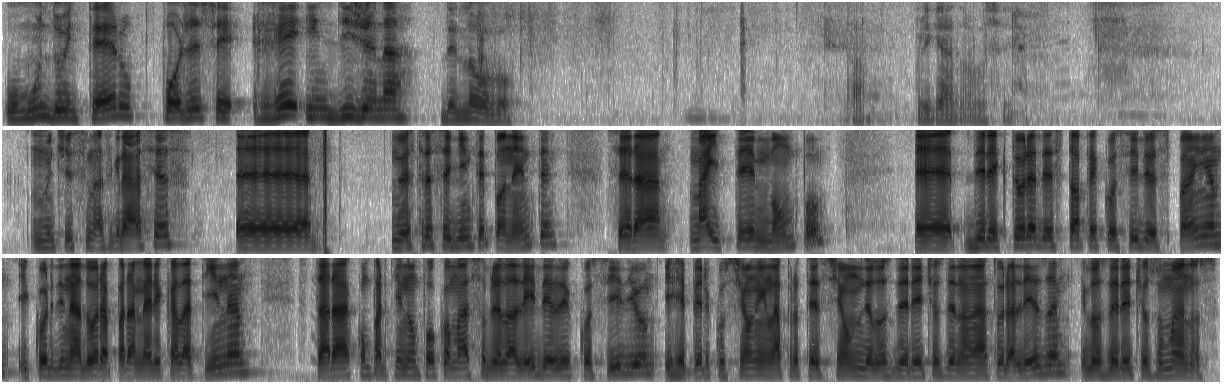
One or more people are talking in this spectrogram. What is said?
o mundo inteiro possa se reindigenar de novo. Obrigado a você. Muchísimas gracias. Eh, nuestra siguiente ponente será Maite Mompo, eh, directora de Stop Ecocidio España y coordinadora para América Latina. Estará compartiendo un poco más sobre la ley del ecocidio y repercusión en la protección de los derechos de la naturaleza y los derechos humanos,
